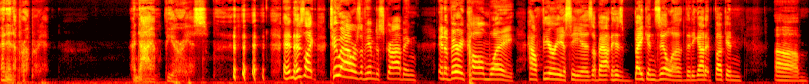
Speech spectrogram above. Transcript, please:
and inappropriate. And I am furious. and there's like two hours of him describing in a very calm way how furious he is about his baconzilla that he got at fucking um,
